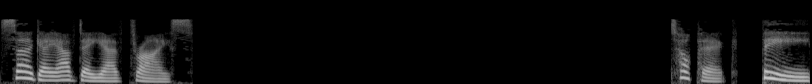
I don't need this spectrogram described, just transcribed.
Sergei Avdeyev thrice. Topic B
